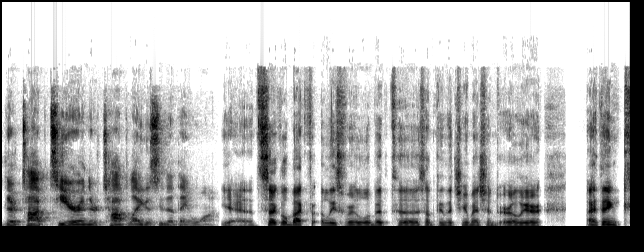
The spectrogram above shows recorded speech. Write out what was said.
their top tier and their top legacy that they want? Yeah, and circle back for, at least for a little bit to something that you mentioned earlier. I think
